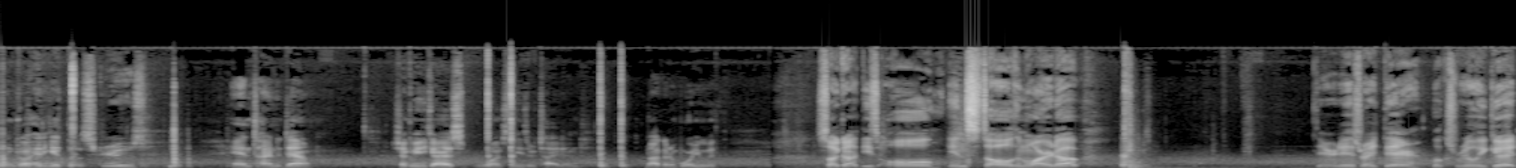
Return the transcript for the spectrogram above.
and go ahead and get those screws and tighten it down check with you guys once these are tightened not going to bore you with. So I got these all installed and wired up. There it is right there. Looks really good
